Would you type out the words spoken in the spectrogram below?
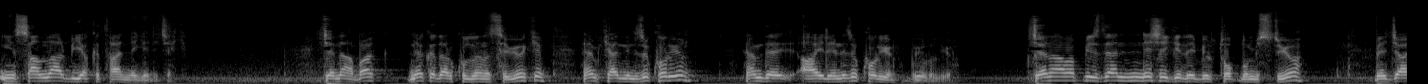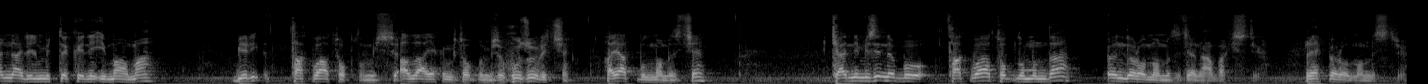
İnsanlar bir yakıt haline gelecek. Cenab-ı Hak ne kadar kullarını seviyor ki hem kendinizi koruyun hem de ailenizi koruyun buyuruluyor. Cenab-ı Hak bizden ne şekilde bir toplum istiyor? Ve cealna lil imama bir takva toplumu istiyor. Allah'a yakın bir toplum istiyor. Huzur için, hayat bulmamız için. Kendimizin de bu takva toplumunda önder olmamızı Cenab-ı Hak istiyor. Rehber olmamızı istiyor.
